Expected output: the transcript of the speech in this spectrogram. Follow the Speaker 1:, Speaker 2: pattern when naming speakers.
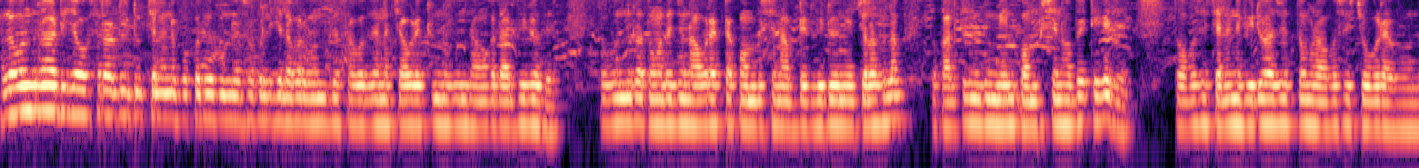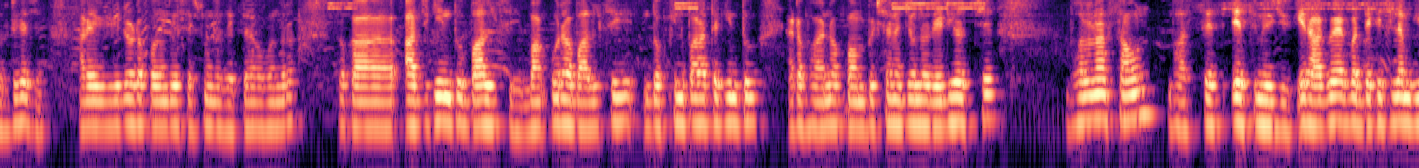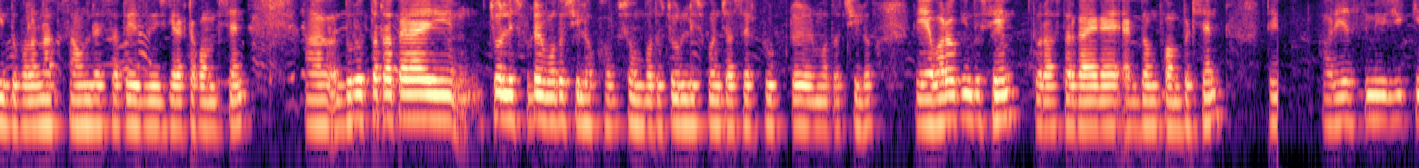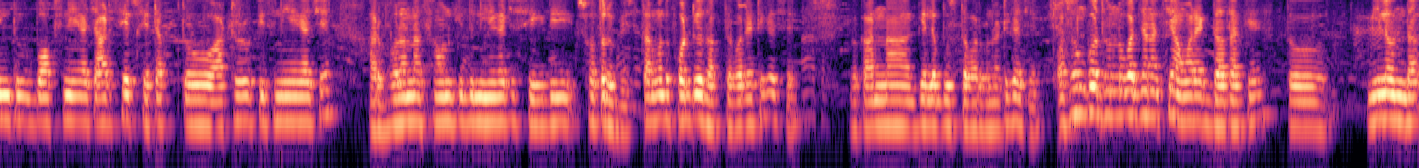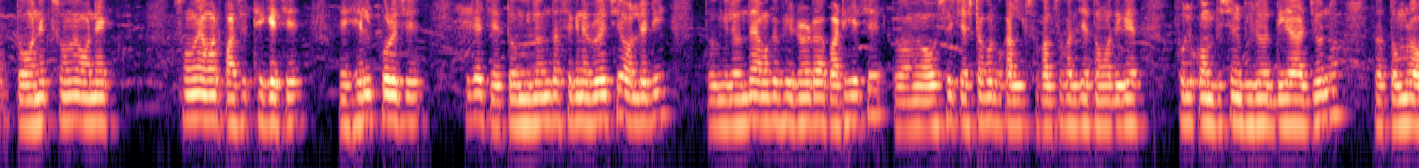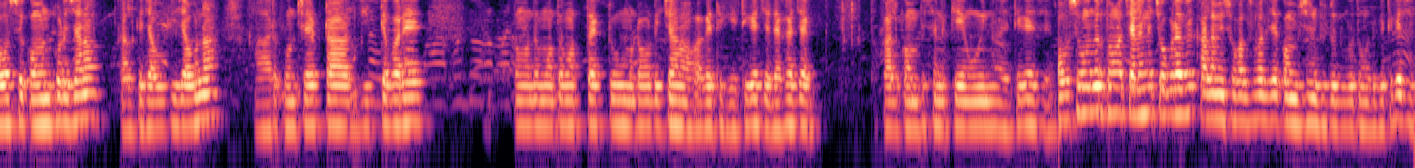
Speaker 1: Hello বন্ধুরা, DJ boxer out YouTube চ্যানেলের পক্ষ থেকে পুনরায় সকল জেলাবার বন্ধুদের স্বাগত জানাচ্ছি আবার একটি নতুন ধামাকাদার ভিডিওতে। তো বন্ধুরা, তোমাদের জন্য আবার একটা কম্পিটিশন আপডেট ভিডিও নিয়ে চলে আসলাম। তো কালকে কিন্তু মেন কম্পিটিশন হবে, ঠিক আছে? তো অবশ্যই চ্যানেলে ভিডিও আসবে, তোমরা অবশ্যই চোখ রাখবে বন্ধুরা, ঠিক আছে? আর এই ভিডিওটা প্রথম থেকে শেষ পর্যন্ত দেখতে থাকো বন্ধুরা। তো আজ কিন্তু বালসি, বাঁকুড়া বালসি দক্ষিণ পাড়াতে কিন্তু একটা ভয়ানক কম্পিটিশানের জন্য রেডি হচ্ছে। Bholanath sound versus S music এর আগেও একবার দেখেছিলাম কিন্তু ভোলানাথ সাউন্ডের সাথে এস মিউজিকের একটা কম্পিটিশন দূরত্বটা প্রায় চল্লিশ ফুটের মতো ছিল খুব সম্ভবত, চল্লিশ পঞ্চাশের ফুটের মতো ছিল। এবারেও কিন্তু সেম তো রাস্তার গায়ে গায়ে একদম কম্পিটিশান ঠিক। আর এস মিউজিক কিন্তু বক্স নিয়ে গেছে, আর সেফ সেট তো আঠেরো পিস নিয়ে গেছে। আর ভোলানাথ সাউন্ড কিন্তু নিয়ে গেছে সেইটি সতেরো পিস। তার মধ্যে ফর্টিও থাকতে পারে, ঠিক আছে? কার না গেলে বুঝতে পারব না, ঠিক আছে? অসংখ্য ধন্যবাদ জানাচ্ছি আমার এক দাদাকে, তো মিলনদা তো অনেক সময় অনেক সময় আমার পাশে থেকেছে হেল্প করেছে, ঠিক আছে? তো মিলনদা সেখানে রয়েছে অলরেডি তো মিলনদা আমাকে ভিডিওটা পাঠিয়েছে, তো আমি অবশ্যই চেষ্টা করব কাল সকাল সকাল যে তোমাদেরকে ফুল কম্পিটিশন ভিডিও দেওয়ার জন্য, তো তোমরা অবশ্যই কমেন্ট করে জানাও, কালকে যাব কি যাব না, আর কোন ট্র্যাপটা জিততে পারে তোমাদের মতামতটা একটু মোটামুটি জানাও আগে থেকে ঠিক আছে? দেখা যাক। তো কাল কম্পিটিশনে কে উইন হয় ঠিক আছে? অবশ্যই বন্ধুরা তোমরা চ্যানেলে চোখ রাখবে কাল আমি সকাল সকাল যে কম্পিটিশন ভিডিও দেবো তোমাদেরকে ঠিক আছে?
